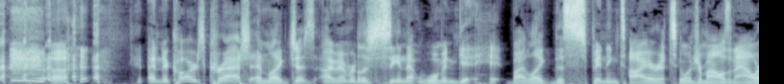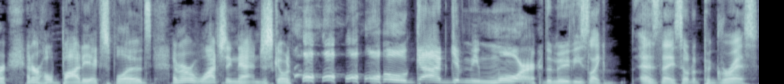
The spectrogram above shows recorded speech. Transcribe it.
uh, and the cars crash and like just I remember just seeing that woman get hit by like the spinning tire at 200 miles an hour and her whole body explodes. I remember watching that and just going, "Oh God, give me more." the movies like as they sort of progress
